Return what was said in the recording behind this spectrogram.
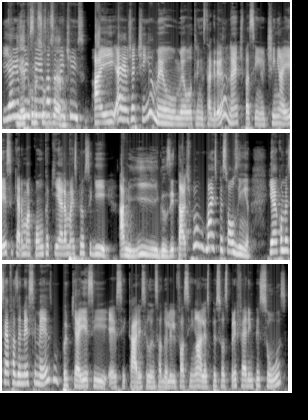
e aí E eu aí pensei exatamente isso. Aí, é, eu já tinha o meu, meu outro Instagram, né? Tipo assim, eu tinha esse que era uma conta que era mais pra eu seguir amigos e tal, tipo, mais pessoalzinha. E aí eu comecei a fazer nesse mesmo, porque aí esse, esse cara, esse lançador, ele falou assim: olha, as pessoas preferem pessoas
